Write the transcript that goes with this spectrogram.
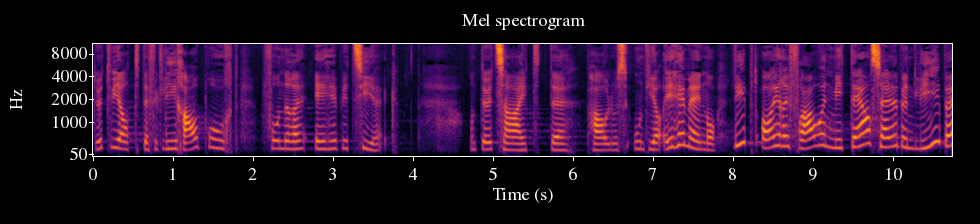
Dort wird der Vergleich auch gebraucht von einer Ehebeziehung. Und dort sagt der Paulus, und ihr Ehemänner, liebt eure Frauen mit derselben Liebe,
